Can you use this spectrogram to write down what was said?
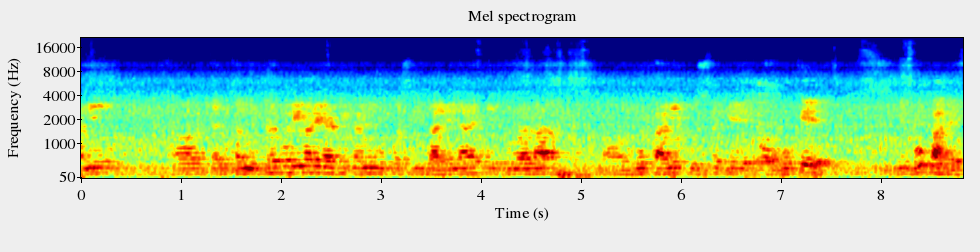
आणि त्यांचा मित्रपरिवार या ठिकाणी उपस्थित झालेला आहे. ते तुम्हाला बुक आणि पुस्तके बुके जे बुक आहे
